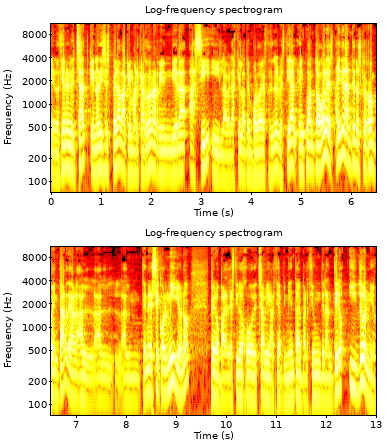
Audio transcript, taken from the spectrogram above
Eh, decían en el chat que nadie se esperaba que Marc Cardona rindiera así y la verdad es que la temporada que está haciendo es bestial. En cuanto a goles, hay delanteros que rompen tarde al, al, al, al, tener ese colmillo, ¿no? Pero para el estilo de juego de Xavi García Pimienta me pareció un delantero idóneo.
